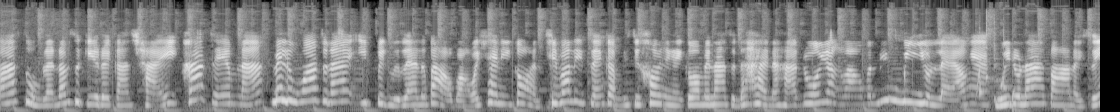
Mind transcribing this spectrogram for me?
มารถสุ่มแรนดอมสกิลโดยการใช้5เจมนะ ไม่รู้ว่าจะได้อีพิกหรือแรนหรือเปล่าหวังไว้แค่นี้ก่อนคิดว่ารีเจนกับมิสติคอลยังไงก็ไม่น่าจะได้นะคะ ดวงอย่างเรามันไม่มีอยู่แล้วไงวิดูหน้าตาหน่อยสิ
